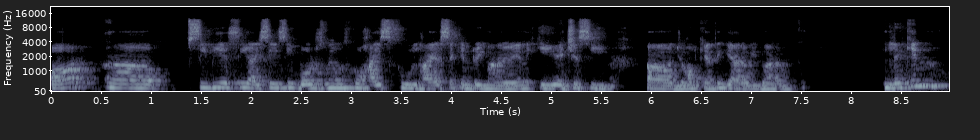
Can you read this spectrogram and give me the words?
और सीबीएसई आईसीएसई बोर्ड्स में उसको हाई स्कूल हायर सेकेंडरी माना गया, यानी कि एचएससी जो हम कहते हैं ग्यारहवीं, बारहवीं को लेकिन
